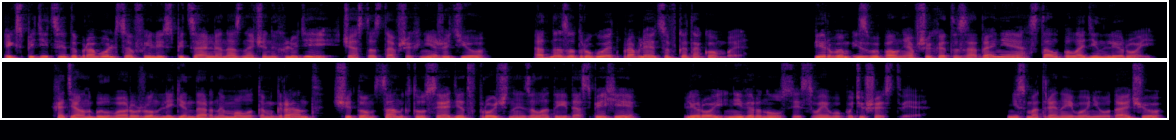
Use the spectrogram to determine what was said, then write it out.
Экспедиции добровольцев или специально назначенных людей, часто ставших нежитью, одна за другой отправляются в катакомбы. Первым из выполнявших это задание стал паладин Лерой. Хотя он был вооружен легендарным молотом Грант, щитом Санктус и одет в прочные золотые доспехи, Лерой не вернулся из своего путешествия. Несмотря на его неудачу,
